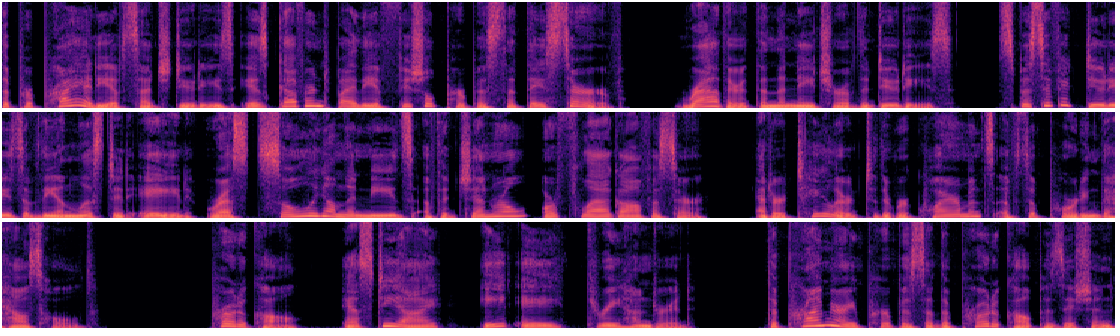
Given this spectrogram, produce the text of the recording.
The propriety of such duties is governed by the official purpose that they serve, rather than the nature of the duties. Specific duties of the enlisted aide rest solely on the needs of the general or flag officer and are tailored to the requirements of supporting the household. Protocol SDI 8A 300. The primary purpose of the protocol position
